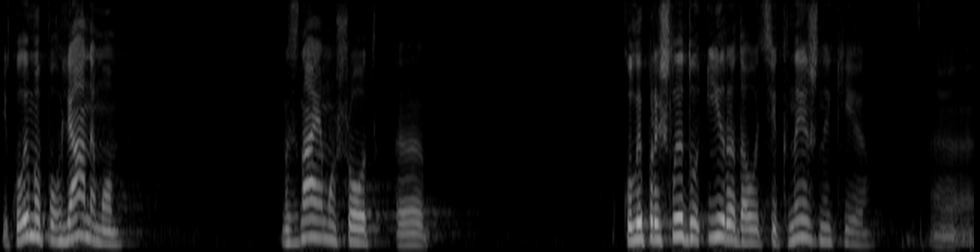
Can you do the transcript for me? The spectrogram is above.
І коли ми поглянемо, ми знаємо, що от, е, коли прийшли до Ірода оці книжники, е,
